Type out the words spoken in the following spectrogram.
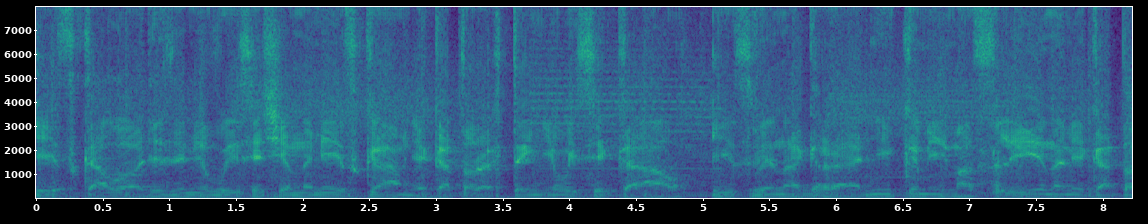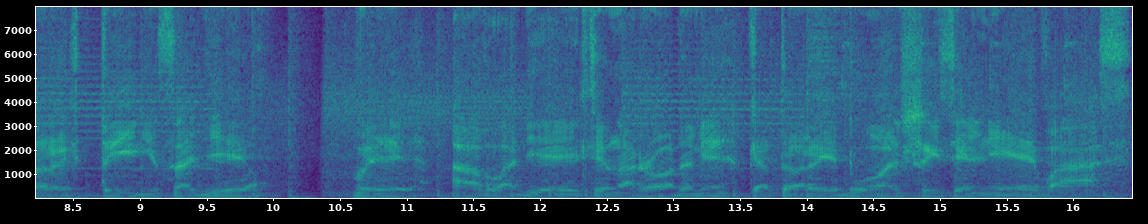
и с колодезями, высеченными из камня, которых ты не высекал, и с виноградниками и маслинами, которых ты не садил, вы овладеете народами, которые больше и сильнее вас.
